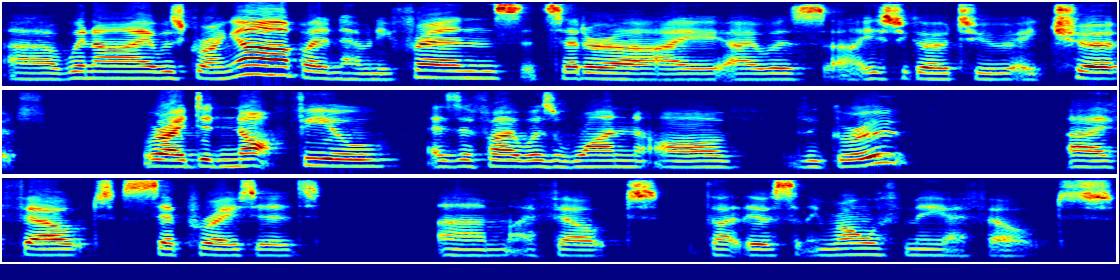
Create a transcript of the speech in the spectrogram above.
Uh, when I was growing up, I didn't have any friends, etc. I, I was I used to go to a church where I did not feel as if I was one of the group. I felt separated um, I felt like there was something wrong with me. I felt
